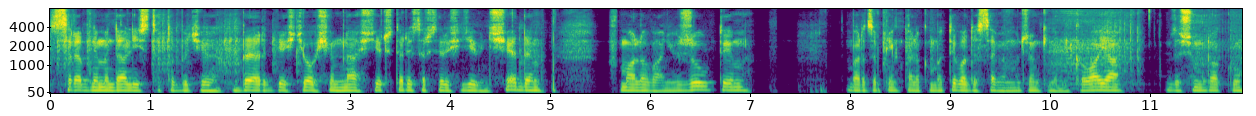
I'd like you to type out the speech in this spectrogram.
srebrny medalista to będzie BR 218 449,7 w malowaniu żółtym. Bardzo piękna lokomotywa. Dostałem żonki na Mikołaja w zeszłym roku.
